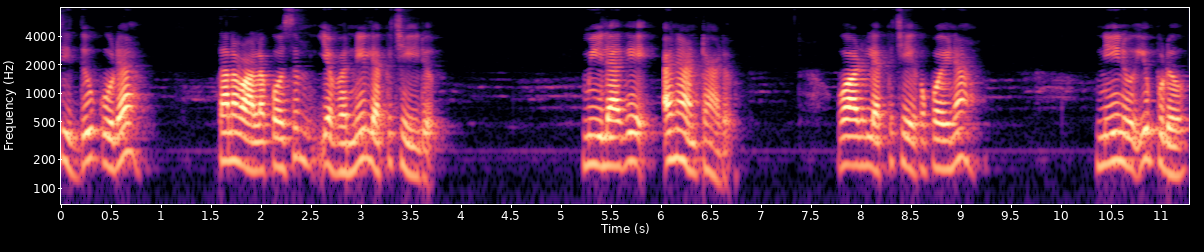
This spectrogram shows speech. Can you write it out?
సిద్ధు కూడా తన వాళ్ళ కోసం ఎవరినీ లెక్క చేయడు. మీలాగే అని అంటాడు. వాడు లెక్క చేయకపోయినా నేను ఇప్పుడు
